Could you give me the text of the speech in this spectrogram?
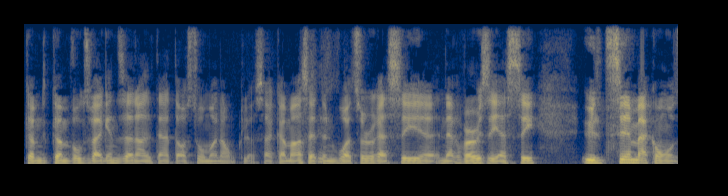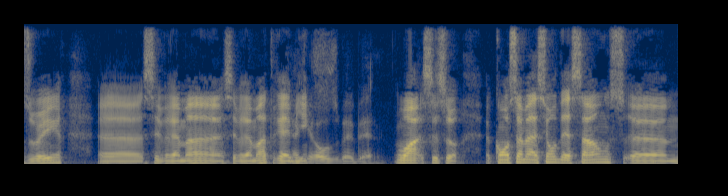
comme, comme Volkswagen disait dans le temps, tasse mononcle. Là. Ça commence à être une voiture assez euh, nerveuse et assez ultime à conduire. Euh, c'est vraiment, c'est vraiment très La bien. Grosse bébelle. Ouais, c'est ça. Consommation d'essence. Euh,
